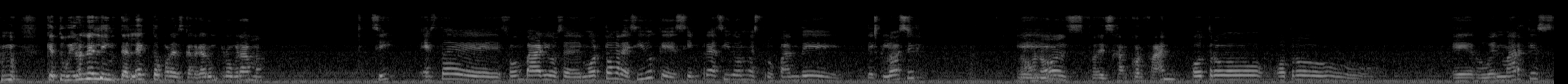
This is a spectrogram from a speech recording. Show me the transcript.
Que tuvieron el intelecto para descargar un programa. Sí, este son varios. eh, Muerto Agradecido, que siempre ha sido nuestro fan de, de Closet. No, Eh, no, es, es hardcore fan. Otro, otro eh, Rubén Márquez,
